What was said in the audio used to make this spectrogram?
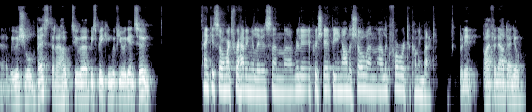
Uh, we wish you all the best, and I hope to uh, be speaking with you again soon. Thank you so much for having me, Lewis, and uh, really appreciate being on the show. And I look forward to coming back. Brilliant. Bye for now, Daniel.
